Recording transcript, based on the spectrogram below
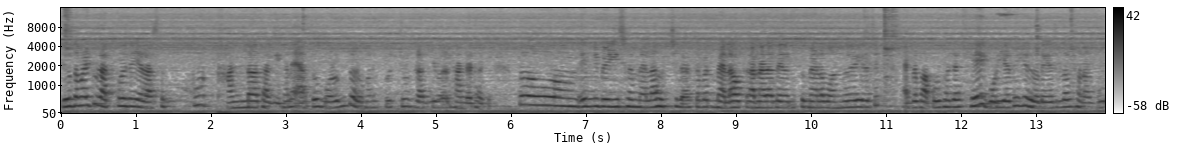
যেহেতু আমার একটু রাত করে যাই আর রাস্তা পুরো ঠান্ডা থাকে। এখানে এত গরম তো, আর ওখানে প্রচুর রাত্রিবেলা ঠান্ডা থাকে। তো এমনি বেরিয়েছিলাম মেলা হচ্ছিল একটা বাট মেলাও কানাডাতে তো মেলা বন্ধ হয়ে গেছে। একটা পাপড় ভাজা খেয়ে গড়িয়া থেকে ধরে গেছিলাম সোনারপুর।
